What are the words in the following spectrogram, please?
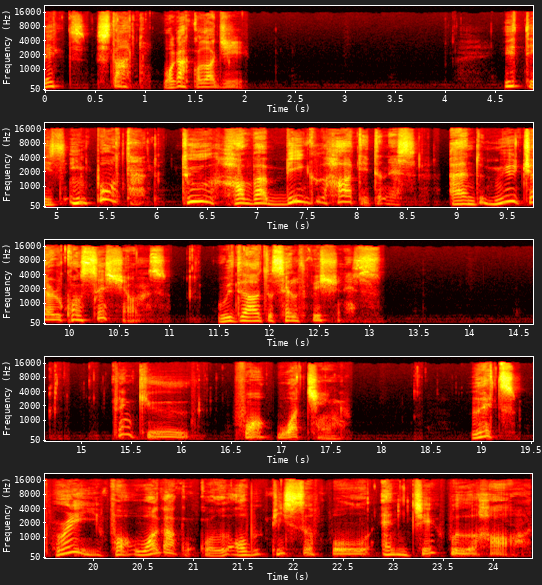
Let's start Wagakology. It is important to have a big heartedness and mutual concessions without selfishness. Thank you for watching. Let's pray for Wagakokoro of peaceful and cheerful heart.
